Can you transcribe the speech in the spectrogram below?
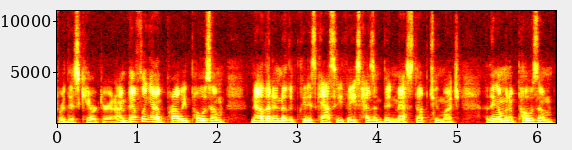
for this character. And I'm definitely going to probably pose him, now that I know the Cletus Kasady face hasn't been messed up too much, I think I'm going to pose him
